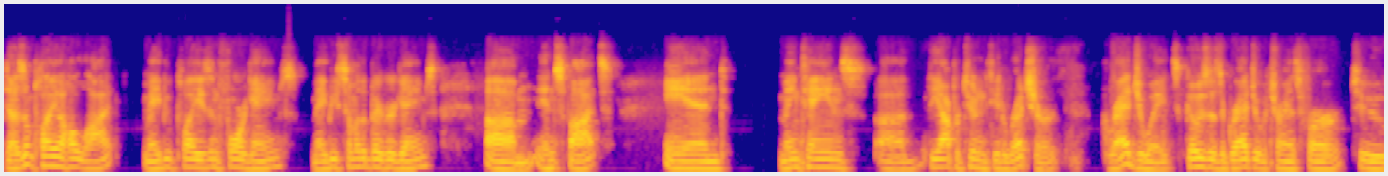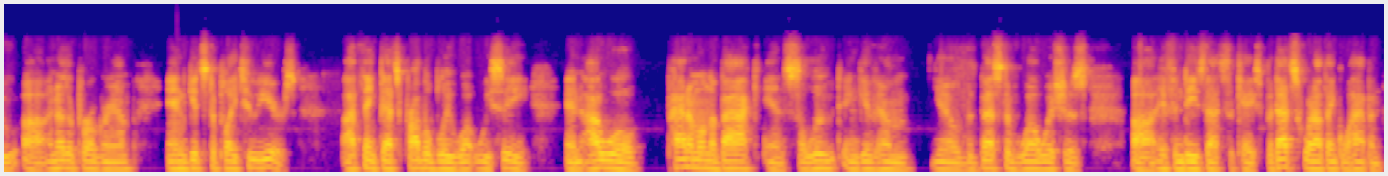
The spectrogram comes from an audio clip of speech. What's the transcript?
doesn't play a whole lot, maybe plays in four games, maybe some of the bigger games um, in spots, and maintains uh, the opportunity to redshirt, graduates, goes as a graduate transfer to uh, another program, and gets to play two years. I think that's probably what we see. And I will pat him on the back and salute and give him, you know, the best of well wishes uh, if indeed that's the case. But that's what I think will happen.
